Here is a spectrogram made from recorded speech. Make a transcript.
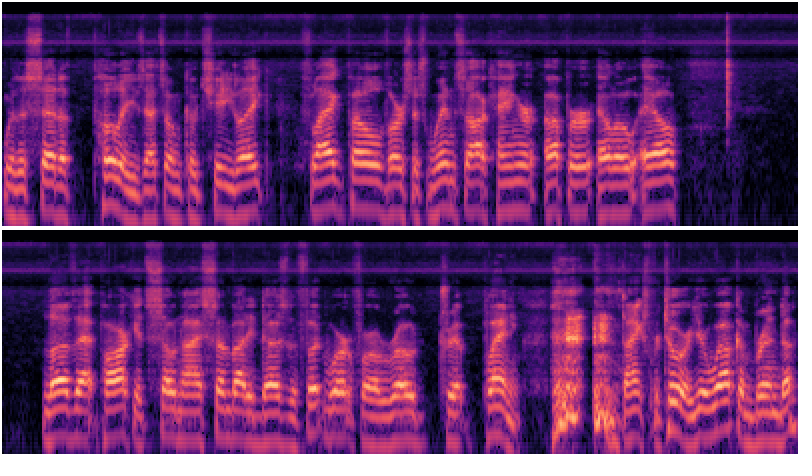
with a set of pulleys? That's on Cochiti Lake flagpole versus windsock hanger upper LOL. Love that park. It's so nice somebody does the footwork for a road trip planning. Thanks for tour. You're welcome, Brenda.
